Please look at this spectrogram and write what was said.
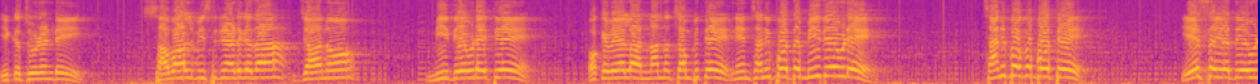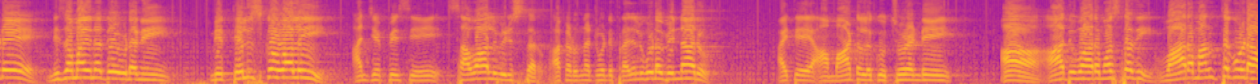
ఇక చూడండి సవాల్ విసిరినాడు కదా జాను. మీ దేవుడైతే ఒకవేళ నన్ను చంపితే నేను చనిపోతే మీ దేవుడే. చనిపోకపోతే ఏసయ్య దేవుడే నిజమైన దేవుడని మీరు తెలుసుకోవాలి అని చెప్పేసి సవాలు విడుస్తారు. అక్కడ ఉన్నటువంటి ప్రజలు కూడా విన్నారు. అయితే ఆ మాటలకు చూడండి ఆ ఆదివారం వస్తుంది వారం అంతా కూడా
